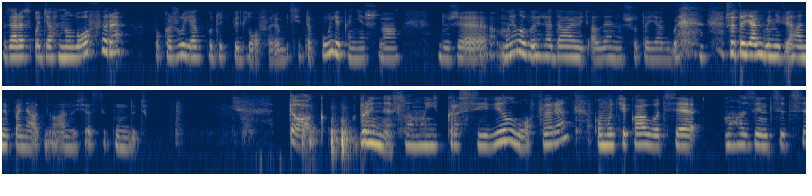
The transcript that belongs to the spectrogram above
Зараз одягну лофери, покажу, як будуть під лофери. Бо ці тапулі, звісно, дуже мило виглядають, але ну що то якби, що якби ніфіга не понятно. А ну, зараз секундочку. Так, принесла мої красиві лофери. Кому цікаво, це магазин CC,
